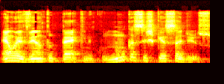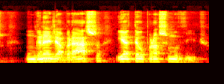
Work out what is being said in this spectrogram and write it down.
é um evento técnico. Nunca se esqueça disso. Um grande abraço e até o próximo vídeo.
